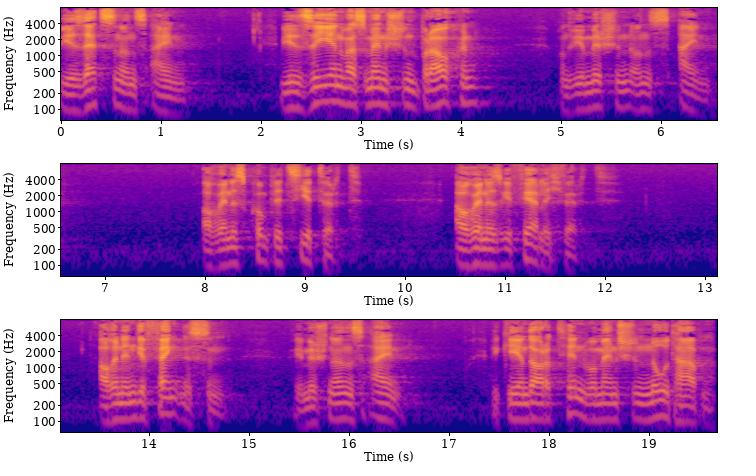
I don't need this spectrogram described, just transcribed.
Wir setzen uns ein. Wir sehen, was Menschen brauchen und wir mischen uns ein auch wenn es kompliziert wird, auch wenn es gefährlich wird, auch in den Gefängnissen. Wir mischen uns ein. Wir gehen dorthin, wo Menschen Not haben.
